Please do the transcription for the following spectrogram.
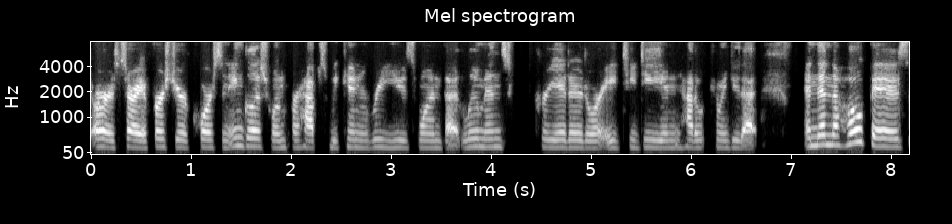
or sorry, a first year course in English when perhaps we can reuse one that Lumens created or ATD and how do, can we do that? And then the hope is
